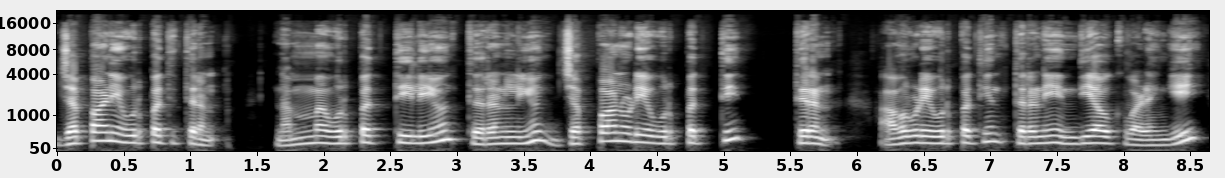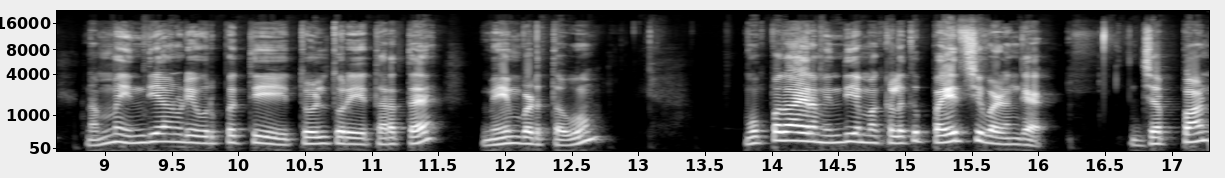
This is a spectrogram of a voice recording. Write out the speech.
ஜப்பானிய உற்பத்தி திறன். நம்ம உற்பத்தியிலையும் திறன்லையும் ஜப்பானுடைய உற்பத்தி திறன். அவருடைய உற்பத்தியின் திறனையும் இந்தியாவுக்கு வழங்கி நம்ம இந்தியாவுடைய உற்பத்தி தொழில்துறை தரத்தை மேம்படுத்தவும் முப்பதாயிரம் இந்திய மக்களுக்கு பயிற்சி வழங்க ஜப்பான்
